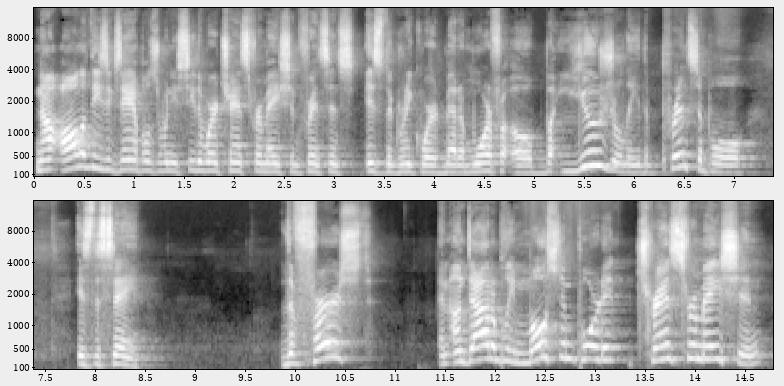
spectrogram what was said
Now, all of these examples, when you see the word transformation, for instance, is the Greek word metamorpho, but usually the principle is the same. The first and undoubtedly most important transformation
